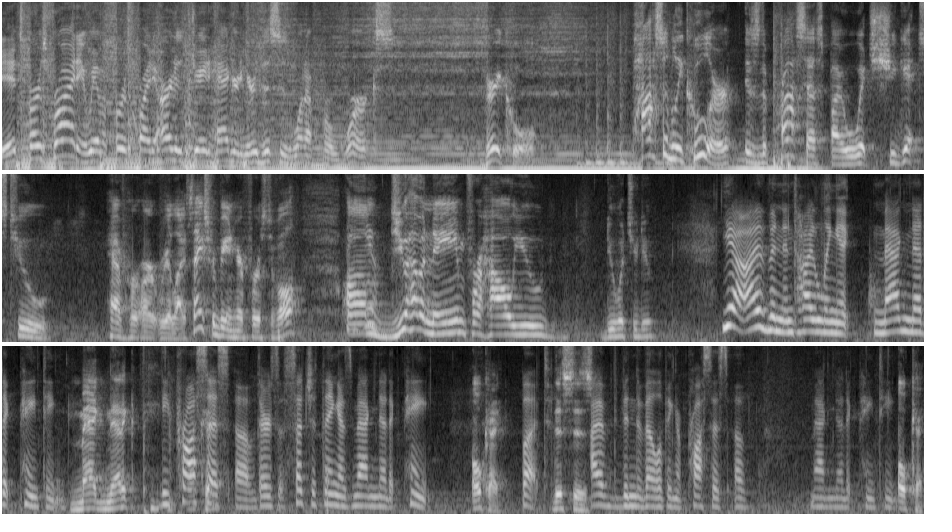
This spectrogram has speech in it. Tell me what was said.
It's First Friday. We have a First Friday artist, Jade Haggard, here. This is one of her works. Very cool. Possibly cooler is the process by which she gets to have her art realized. Thanks for being here, first of all. Um, you. Do you have a name for how you do what you do? Yeah, I've been entitling it magnetic painting. Magnetic paint. The process of, there's a, such a thing as magnetic paint, Okay. but This is I've been developing a process of magnetic painting. okay.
